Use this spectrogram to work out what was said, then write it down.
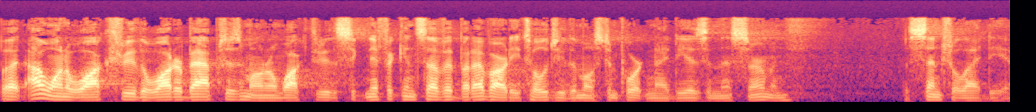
But I want to walk through the water baptism. I want to walk through the significance of it, but I've already told you the most important ideas in this sermon, the central idea.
